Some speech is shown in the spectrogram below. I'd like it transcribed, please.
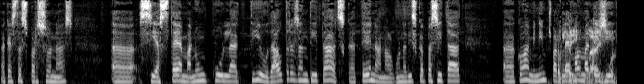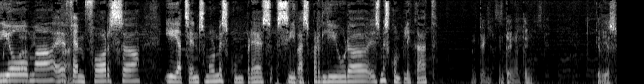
aquestes persones eh, si estem en un col·lectiu d'altres entitats que tenen alguna discapacitat, eh, com a mínim parlem el mateix idioma, eh, Ah. fem força i et sents molt més comprès. Si vas per lliure és més complicat. Entenc, entenc, entenc. Què dius?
